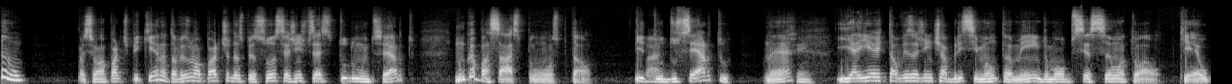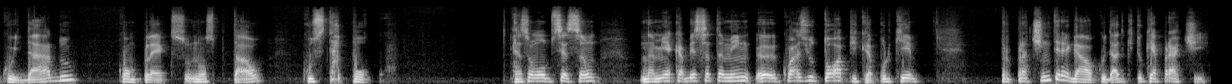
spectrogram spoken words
não. Vai ser uma parte pequena, talvez uma parte das pessoas, se a gente fizesse tudo muito certo, nunca passasse por um hospital. E claro. tudo certo, né? Sim. E aí talvez a gente abrisse mão também de uma obsessão atual, que é o cuidado complexo no hospital custa pouco. Essa é uma obsessão na minha cabeça também quase utópica, porque para te entregar o cuidado que tu quer para ti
